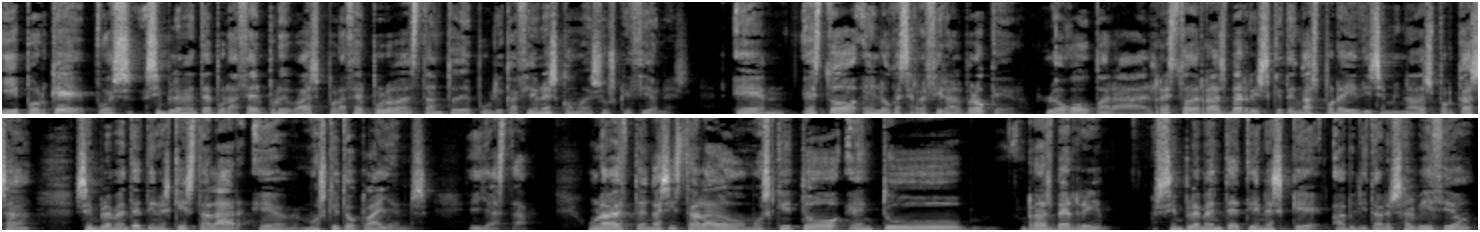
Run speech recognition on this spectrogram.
¿Y por qué? Pues simplemente por hacer pruebas, por hacer pruebas tanto de publicaciones como de suscripciones. Eh, esto en lo que se refiere al broker. Luego, para el resto de Raspberries que tengas por ahí diseminadas por casa, simplemente tienes que instalar eh, Mosquito Clients y ya está. Una vez tengas instalado Mosquito en tu Raspberry, simplemente tienes que habilitar el servicio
